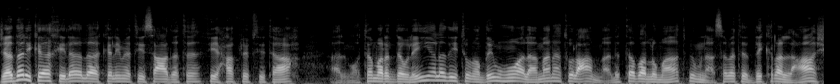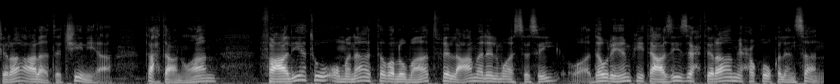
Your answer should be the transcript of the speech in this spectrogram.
جاء ذلك خلال كلمة سعادته في حفل افتتاح المؤتمر الدولي الذي تنظمه الأمانة العامة للتظلمات بمناسبة الذكرى العاشرة على تدشينها. تحت عنوان فعالية أمناء التظلمات في العمل المؤسسي ودورهم في تعزيز احترام حقوق الإنسان.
